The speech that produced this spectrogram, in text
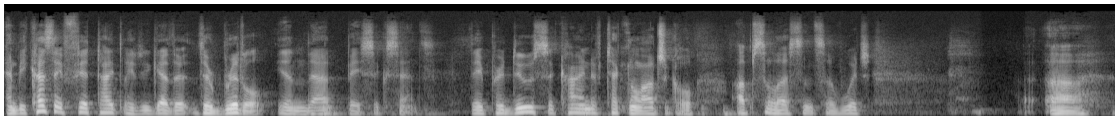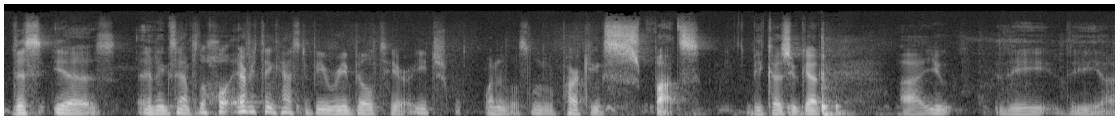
and because they fit tightly together, they're brittle in that basic sense. They produce a kind of technological obsolescence of which uh, this is an example. The whole everything has to be rebuilt here. Each one of those little parking spots, because you get uh, you the the uh,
